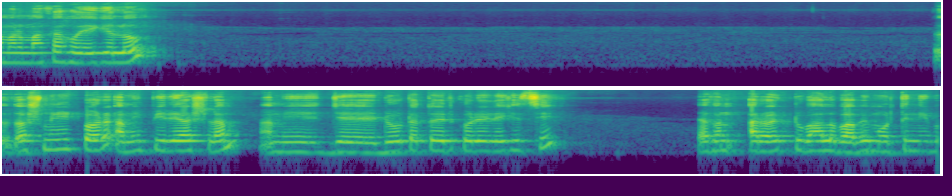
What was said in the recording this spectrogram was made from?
আমার মাখা হয়ে গেল। তো দশ মিনিট পর আমি ফিরে আসলাম। আমি যে ডোটা তৈরি করে রেখেছি, এখন আরও একটু ভালোভাবে মরতে নিব।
